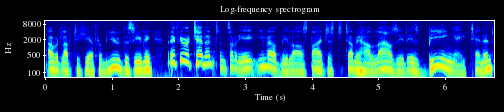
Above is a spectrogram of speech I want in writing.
I would love to hear from you this evening. And if you're a tenant and somebody emailed me last night just to tell me how lousy it is being a tenant,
